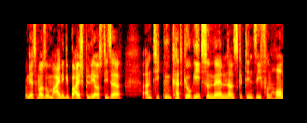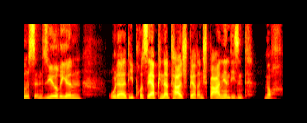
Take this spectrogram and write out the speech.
Und jetzt mal so, um einige Beispiele aus dieser antiken Kategorie zu nennen. Also es gibt den See von Homs in Syrien oder die Proserpina-Talsperre in Spanien, die sind noch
